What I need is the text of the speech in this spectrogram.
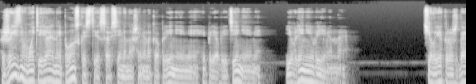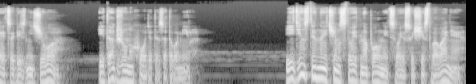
Жизнь в материальной плоскости со всеми нашими накоплениями и приобретениями – явление временное. Человек рождается без ничего, и также он уходит из этого мира. Единственное, чем стоит наполнить свое существование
